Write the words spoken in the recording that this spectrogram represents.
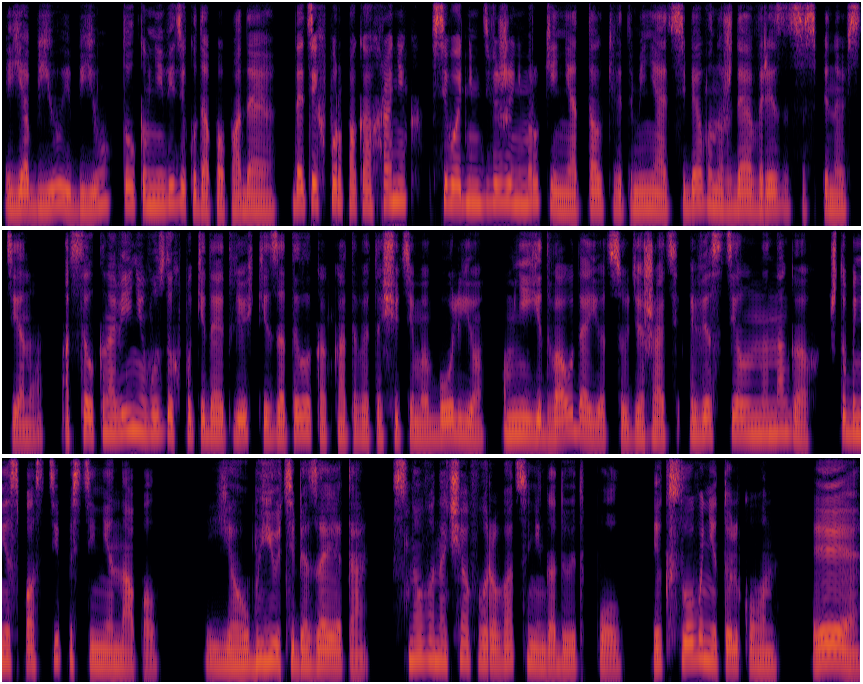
Я бью и бью, толком не видя, куда попадаю. До тех пор, пока охранник всего движением руки не отталкивает меня от себя, вынуждая врезаться спиной в стену. От столкновения воздух покидает легкие, затылок окатывает ощутимой болью. Мне едва удается удержать вес тела на ногах, чтобы не сползти по стене на пол. «Я убью тебя за это!» Снова начав вырываться, негодует Пол. И, к слову, не только он. «Э,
